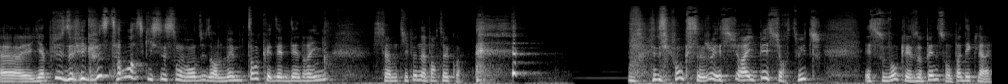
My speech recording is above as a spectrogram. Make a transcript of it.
euh, il y a plus de Lego Star Wars qui se sont vendus dans le même temps que d'Elden Ring. C'est un petit peu n'importe quoi. Disons que ce jeu est surhypé sur Twitch et souvent que les OP ne sont pas déclarés.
